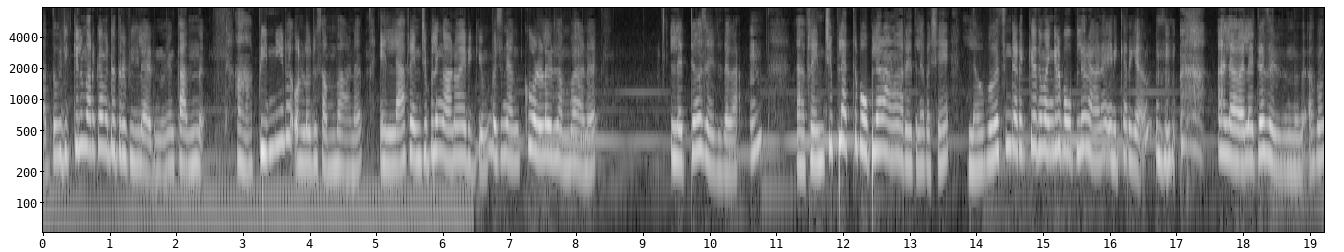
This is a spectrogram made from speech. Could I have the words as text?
അതൊരിക്കലും മറക്കാൻ പറ്റാത്തൊരു ഫീലായിരുന്നു ഞങ്ങൾക്ക് അന്ന്. ആ പിന്നീട് ഉള്ളൊരു സംഭവമാണ് എല്ലാ ഫ്രണ്ട്ഷിപ്പിലും കാണുമായിരിക്കും. പക്ഷെ ഞങ്ങൾക്കും ഉള്ള ഒരു സംഭവമാണ് ലെറ്റേഴ്സ് എഴുതുക ഫ്രണ്ട്ഷിപ്പിൽ അത്ര പോപ്പുലർ ആണോ അറിയത്തില്ല പക്ഷേ ലവേഴ്സിന്റെ ഇടയ്ക്ക് അത് ഭയങ്കര പോപ്പുലർ ആണ് എനിക്കറിയാം. അല്ല ലെറ്റേഴ്സ് എഴുതുന്നത്. അപ്പം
